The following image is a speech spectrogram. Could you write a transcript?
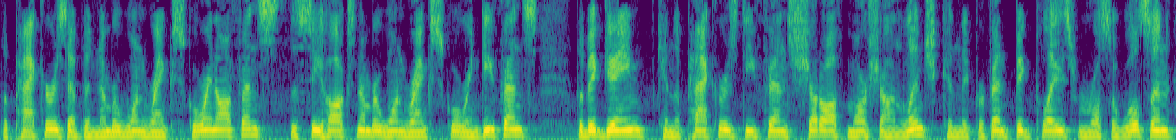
The Packers have the number one ranked scoring offense, the Seahawks' number one ranked scoring defense. The big game can the Packers defense shut off Marshawn Lynch? Can they prevent big plays from Russell Wilson?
